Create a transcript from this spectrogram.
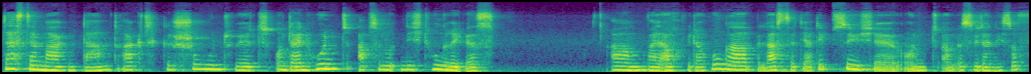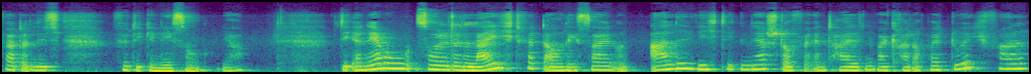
dass der Magen-Darm-Trakt geschont wird und dein Hund absolut nicht hungrig ist. Ähm, weil auch wieder Hunger belastet ja die Psyche und ähm, ist wieder nicht so förderlich für die Genesung. Ja. Die Ernährung sollte leicht verdaulich sein und alle wichtigen Nährstoffe enthalten, weil gerade auch bei Durchfall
